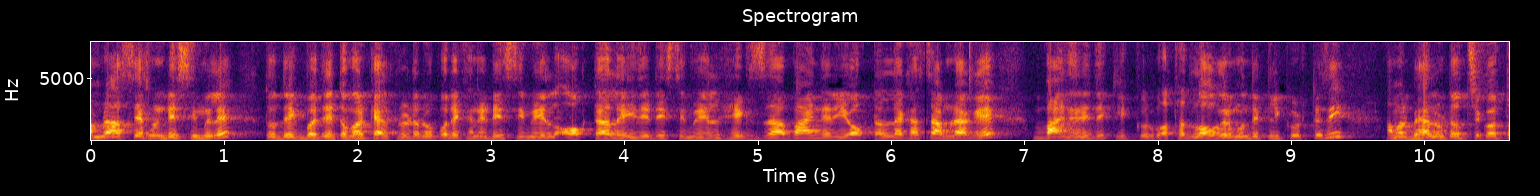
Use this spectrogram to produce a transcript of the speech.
আমরা আসি এখন ডেসিমেলে তো দেখবা যে তোমার ক্যালকুলেটর উপর এখানে ডেসিমেল অক্টাল এই যে ডেসিমেল হেক্সা বাইনারি অক্টাল লেখা আছে। আমরা আগে বাইনারিতে ক্লিক করব। অর্থাৎ লগের মধ্যে ক্লিক করতেছি। আমার ভ্যালুটা হচ্ছে কত?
